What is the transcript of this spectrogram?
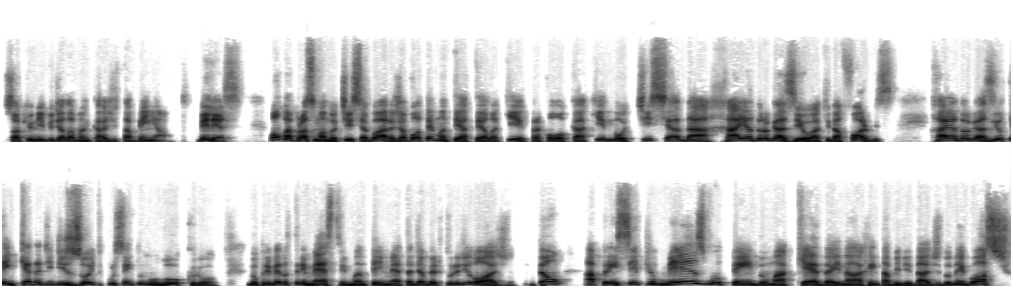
só que o nível de alavancagem está bem alto. Beleza. Vamos para a próxima notícia agora? Já vou até manter a tela aqui para colocar aqui notícia da Raia Drogazil, aqui da Forbes. Raia Drogazil tem queda de 18% no lucro no primeiro trimestre, mantém meta de abertura de loja. Então, a princípio, mesmo tendo uma queda aí na rentabilidade do negócio,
